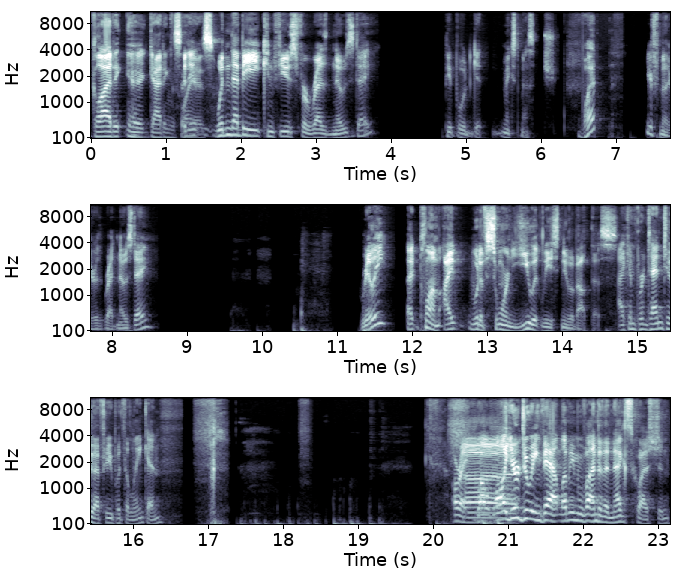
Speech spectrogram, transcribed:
Gliding, uh, guiding But it- sleighs. wouldn't that be confused for Red Nose Day? People would get mixed message. What? You're familiar with Red Nose Day? Really? Uh, Plum, I would have sworn you at least knew about this. I can pretend to after you put the link in. All right. well, Uh, while you're doing that, let me move on to the next question.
